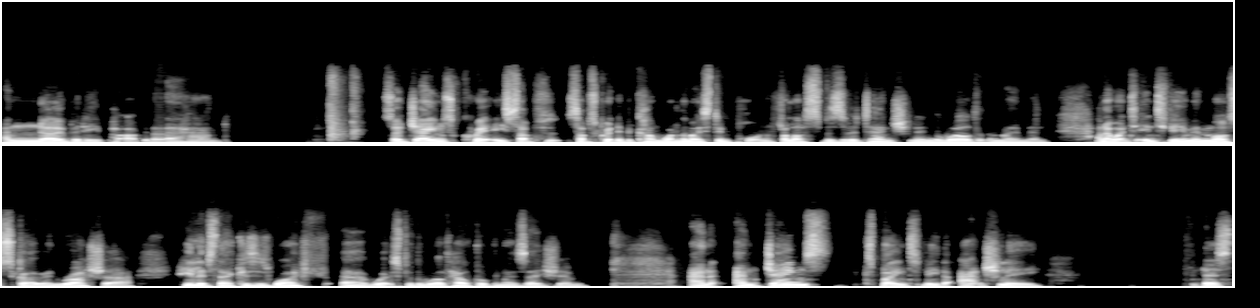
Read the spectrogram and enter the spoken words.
And nobody put up their hand. So James quit. He sub- subsequently become one of the most important philosophers of attention in the world at the moment. And I went to interview him in Moscow in Russia. He lives there because his wife uh, works for the World Health Organization. And and James explained to me that actually there's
